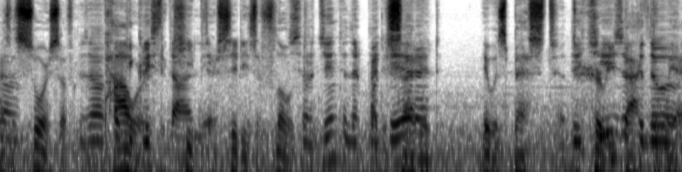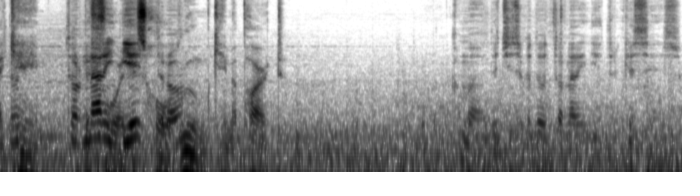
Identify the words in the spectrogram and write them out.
as a source of cosa aveva fatto i power to keep their cities afloat. I decided it was best to hurry back the way I came before this whole room came apart. Come ho deciso che devo tornare indietro? In che senso?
